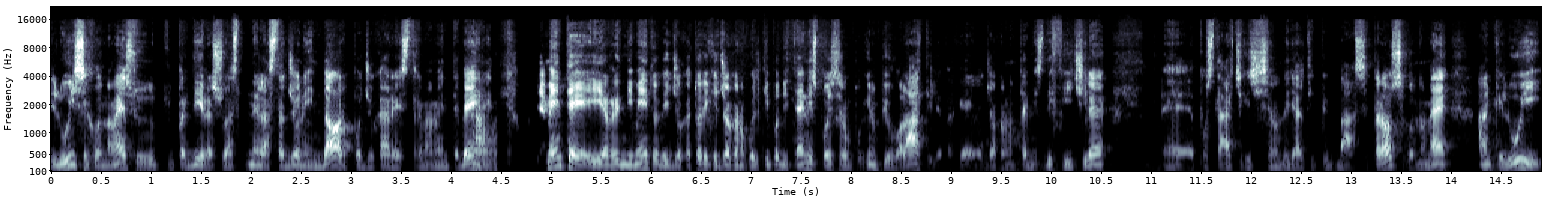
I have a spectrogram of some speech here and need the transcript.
Lui secondo me, su, per dire, sulla, nella stagione indoor può giocare estremamente bene. Ah. Ovviamente il rendimento dei giocatori che giocano quel tipo di tennis può essere un pochino più volatile perché giocano un tennis difficile, eh, può starci che ci siano degli alti più bassi, però secondo me anche lui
